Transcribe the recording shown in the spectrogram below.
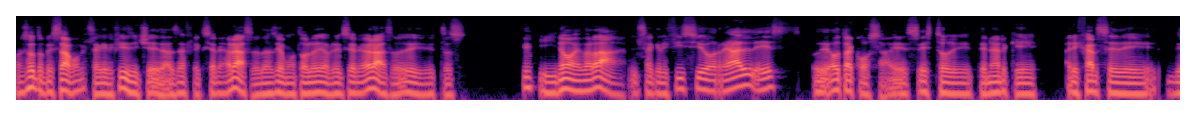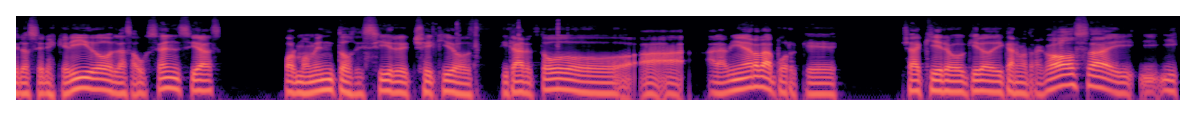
Nosotros pensábamos que el sacrificio che, hacer flexiones de brazos, hacíamos todos los días flexiones de brazos. esto es- Y no, es verdad, el sacrificio real es otra cosa, es esto de tener que alejarse de, de los seres queridos, las ausencias, por momentos decir, che, quiero tirar todo a, la mierda porque ya quiero, quiero dedicarme a otra cosa y, y- y-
